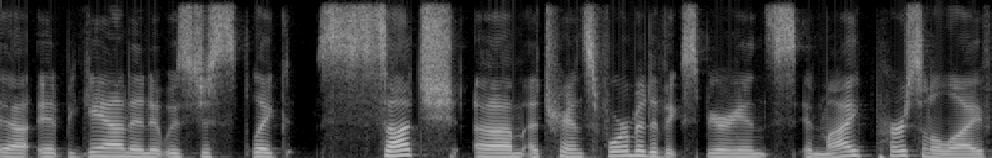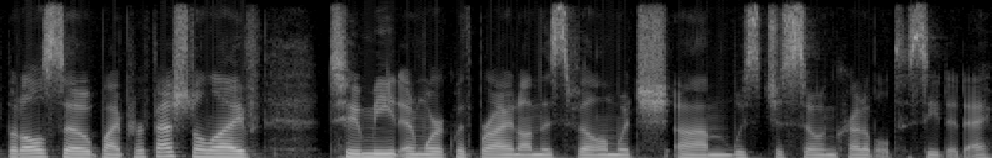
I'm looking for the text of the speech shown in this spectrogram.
uh, it began, and it was just like such um, a transformative experience in my personal life, but also my professional life, to meet and work with Brian on this film, which um, was just so incredible to see today.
